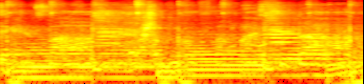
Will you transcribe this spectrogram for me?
Найти чтобы попасть туда.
